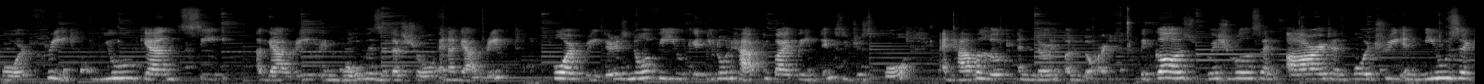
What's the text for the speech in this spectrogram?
for free. You can see a gallery, you can go visit a show in a gallery for free. There is no fee. You can you don't have to buy paintings. You just go and have a look and learn a lot because visuals and art and poetry and music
